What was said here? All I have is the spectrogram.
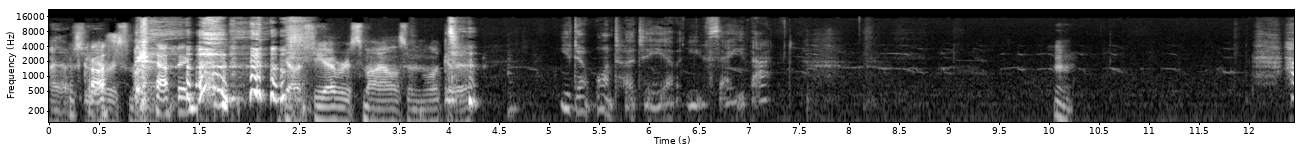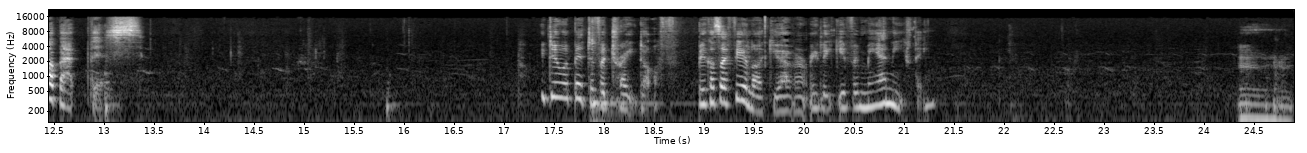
I doubt Of she ever cross smiles. tapping. doubt she ever smiles when you look at it. You don't want her to hear that you say that. Hmm. How about this? We do a bit of a trade off because I feel like you haven't really given me anything. Mm,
